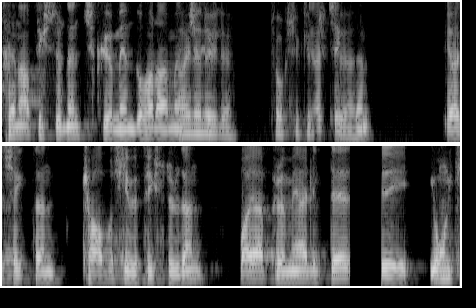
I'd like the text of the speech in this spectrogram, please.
fena fikstürden çıkıyor. Memduh'a rağmen Aynen çıkıyor. öyle. Çok şükür çıkıyor Gerçekten yani. gerçekten kabus gibi fikstürden bayağı Premier Lig'de e, 12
